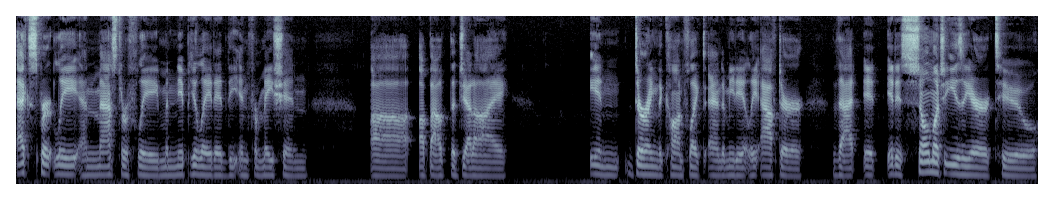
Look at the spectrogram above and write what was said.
expertly and masterfully manipulated the information uh, about the Jedi in during the conflict and immediately after that it it is so much easier to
